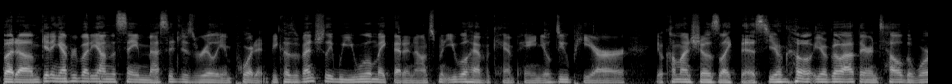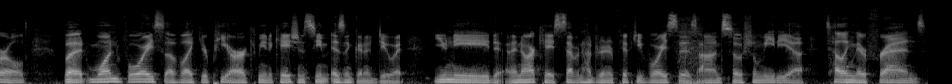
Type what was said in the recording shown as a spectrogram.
But um, getting everybody on the same message is really important because eventually we will make that announcement. You will have a campaign. You'll do PR. You'll come on shows like this. You'll go. You'll go out there and tell the world. But one voice of like your PR communications team isn't going to do it. You need, in our case, 750 voices on social media telling their friends,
